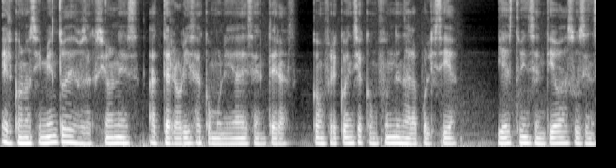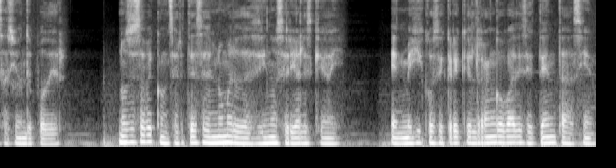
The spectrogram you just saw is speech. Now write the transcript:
El conocimiento de sus acciones aterroriza comunidades enteras, con frecuencia confunden a la policía, y esto incentiva su sensación de poder. No se sabe con certeza el número de asesinos seriales que hay, en México se cree que el rango va de 70 a 100,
